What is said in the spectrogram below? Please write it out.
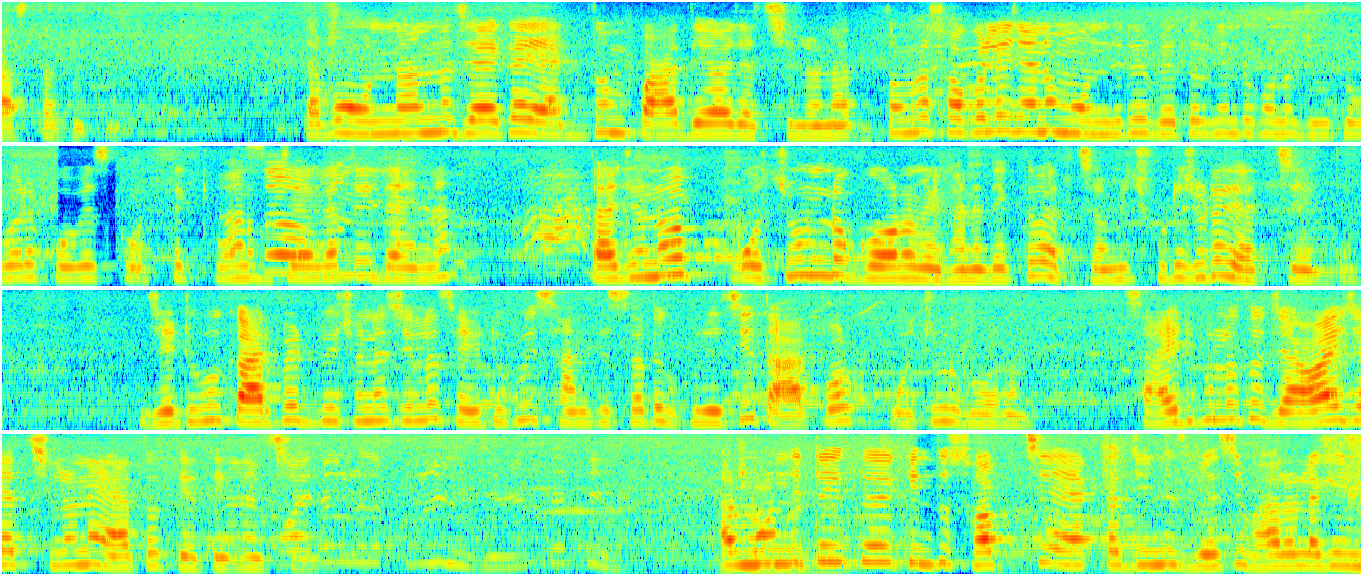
রাস্তাটুকু। তারপর অন্যান্য জায়গায় একদম পা দেওয়া যাচ্ছিল না। তোমরা সকলেই জানো মন্দিরের ভেতর কিন্তু কোনো জুতো পরে প্রবেশ করতে কোনো জায়গাতেই দেয় না। তাই জন্য প্রচণ্ড গরম এখানে দেখতে পাচ্ছ? আমি ছুটে ছুটে যাচ্ছি একদম। যেটুকু কার্পেট বিছানা ছিল সেইটুকুই শান্তির সাথে ঘুরেছি তারপর প্রচুর গরম। সাইডগুলো তো যাওয়াই যাচ্ছিল না এত তেতে গিয়েছিল আর মন্দিরটাই তো কিন্তু সবচেয়ে একটা জিনিস বেশি ভালো লাগে। এই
